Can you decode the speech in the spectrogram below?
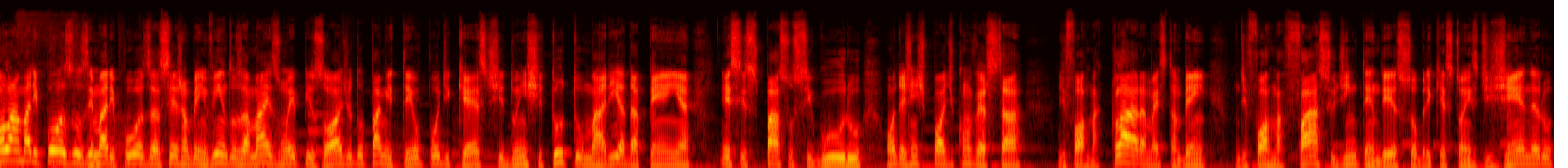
Olá, mariposos e mariposas, sejam bem-vindos a mais um episódio do Pamiteu Podcast do Instituto Maria da Penha, esse espaço seguro onde a gente pode conversar de forma clara, mas também de forma fácil de entender sobre questões de gênero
